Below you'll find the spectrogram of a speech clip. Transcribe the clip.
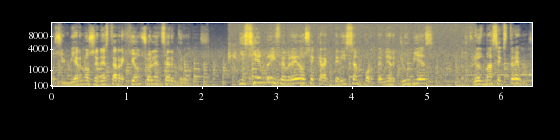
Los inviernos en esta región suelen ser crudos. Diciembre y febrero se caracterizan por tener lluvias, los fríos más extremos.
